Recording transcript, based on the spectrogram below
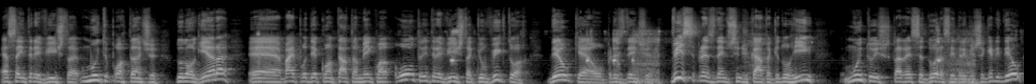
essa entrevista muito importante do Nogueira. É, vai poder contar também com a outra entrevista que o Victor deu, que é o presidente, vice-presidente do sindicato aqui do Rio. Muito esclarecedora essa entrevista que ele deu.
